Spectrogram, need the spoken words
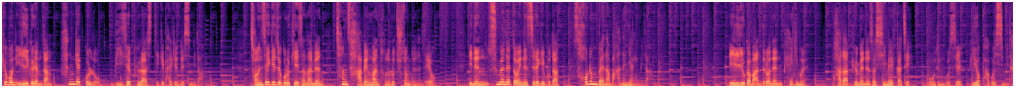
표본 1g당 한 개꼴로 미세 플라스틱이 발견됐습니다. 전 세계적으로 계산하면 1,400만 톤으로 추정되는데요. 이는 수면에 떠 있는 쓰레기보다 30배나 많은 양입니다. 인류가 만들어낸 폐기물, 바다 표면에서 심해까지 모든 곳을 위협하고 있습니다.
